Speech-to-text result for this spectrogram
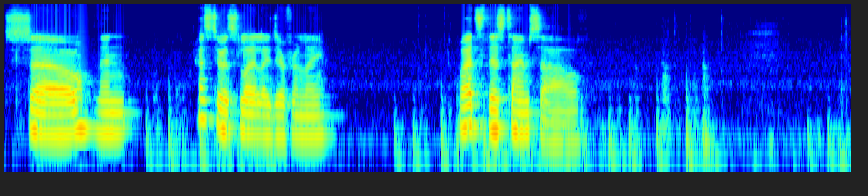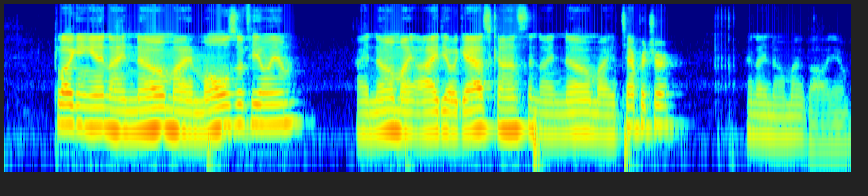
So then let's do it slightly differently. Let's this time solve. Plugging in, I know my moles of helium, I know my ideal gas constant, I know my temperature, and I know my volume.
